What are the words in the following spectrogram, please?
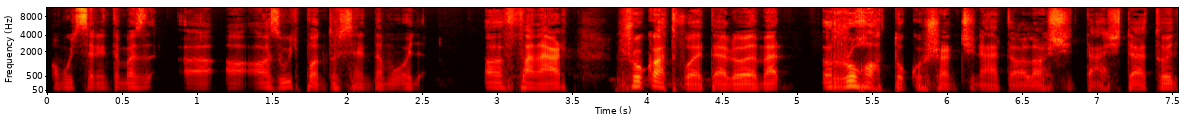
Amúgy szerintem az, az úgy pontos szerintem, hogy a fanárt sokat volt elől, mert rohadt okosan csinálta a lassítást. Tehát, hogy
